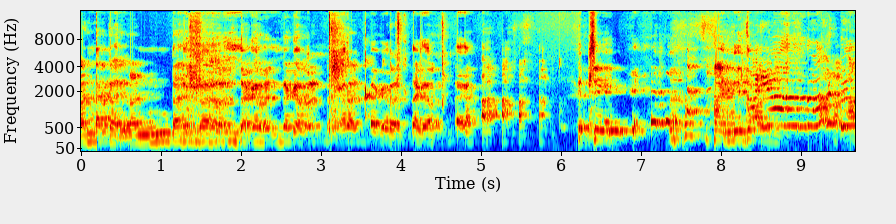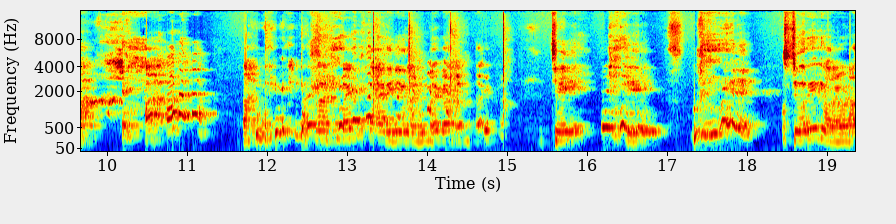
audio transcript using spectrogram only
രണ്ടക്കാരി. രണ്ടക രണ്ടക രണ്ടക രണ്ടക രണ്ടക രണ്ടക രണ്ടക അന്യത്തെ രണ്ടക്കാരി രണ്ടക രണ്ടക ചെയ് സ്റ്റോറി ആയിട്ട് പറയാം കേട്ടോ.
